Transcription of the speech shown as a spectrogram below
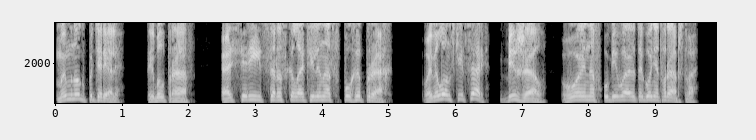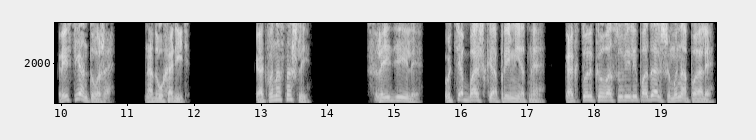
Мы много потеряли. Ты был прав. Ассирийцы расколотили нас в пух и прах. Вавилонский царь бежал. Воинов убивают и гонят в рабство. Крестьян тоже. Надо уходить. Как вы нас нашли? Следили. У тебя башка приметная. Как только вас увели подальше, мы напали.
